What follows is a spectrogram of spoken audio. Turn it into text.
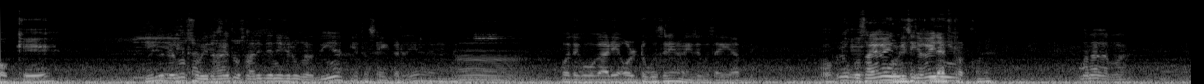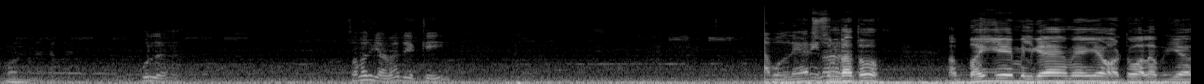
ओके ये ये देखो सुविधाएँ तो सारी देनी शुरू कर दी हैं। ये तो सही कर दिया। वो देखो वो गाड़ी ऑल्टो घुस रही है ना वहीं से घुसाई आपने घुसाएगा ही थोड़ी जगह लेफ़्ट रखो ना। मना कर रहा है। कौन मना कर रहा है? फुल है। समझ गया मैं देख के ही। बोल दे यार सुन रहा तो। अब भाई ये मिल गया है हमें ये ऑटो वाला भैया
